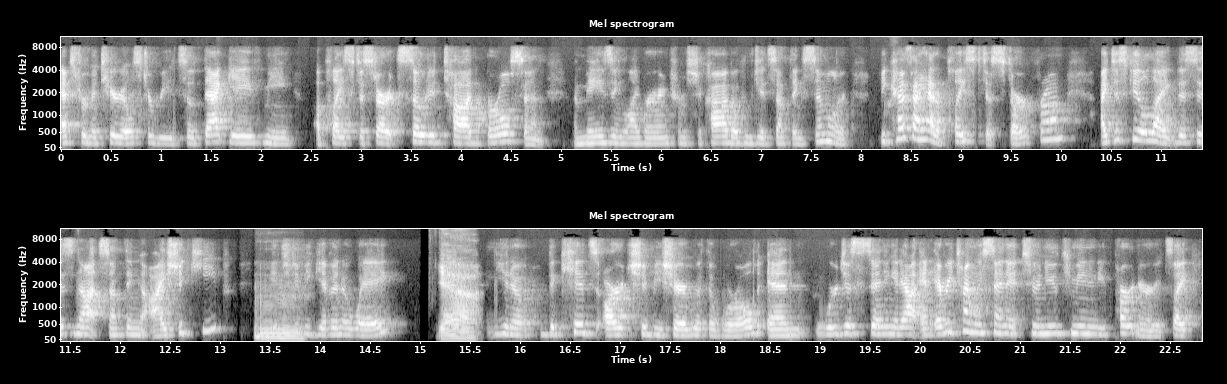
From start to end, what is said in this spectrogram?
extra materials to read. So that gave me a place to start. So did Todd Burleson, amazing librarian from Chicago who did something similar. Because I had a place to start from, I just feel like this is not something I should keep. It should Mm, be given away. yeah, And, you know, the kids' art should be shared with the world, and we're just sending it out. And every time we send it to a new community partner, it's like,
